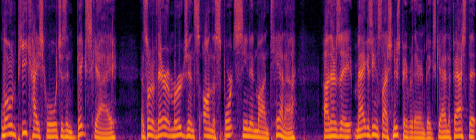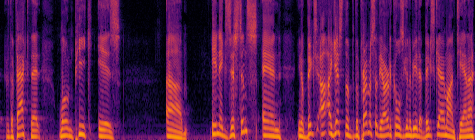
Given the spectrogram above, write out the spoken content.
Lone Peak High School, which is in Big Sky, and sort of their emergence on the sports scene in Montana. Uh, there's a magazine slash newspaper there in Big Sky, and the fact that the fact that Lone Peak is um, in existence, and you know, Big. I guess the the premise of the article is going to be that Big Sky, Montana,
